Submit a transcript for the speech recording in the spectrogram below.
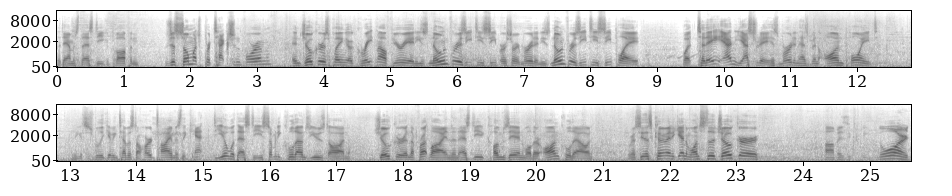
the damage the SD can put off. And there's just so much protection for him. And Joker is playing a great Malfurion. He's known for his ETC, or sorry, Muradin. He's known for his ETC play. But today and yesterday, his Muradin has been on point. I think it's just really giving Tempest a hard time as they can't deal with SD. So many cooldowns used on Joker in the front line, and then SD comes in while they're on cooldown. We're going to see this coming in again once to the Joker. Palm is ignored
